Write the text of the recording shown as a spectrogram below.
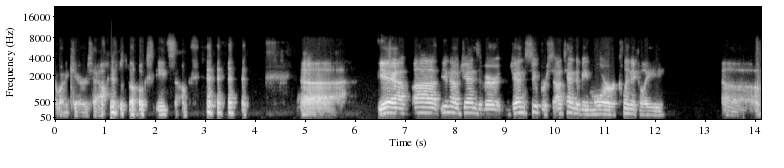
Nobody cares how it looks. Eat some. uh, yeah, uh, you know, Jen's a very jen super. I tend to be more clinically, uh,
